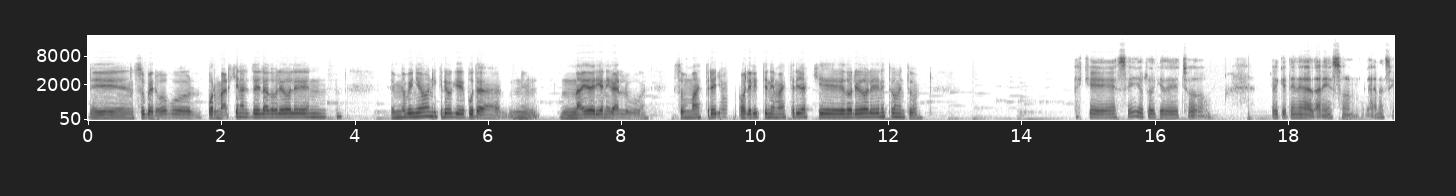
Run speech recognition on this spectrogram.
eh, superó por, por margen al de la WWE en, en mi opinión y creo que puta ni- nadie debería negarlo, weón. son más estrellas. All Elite tiene más estrellas que WWE en este momento. weón. Es que sí, yo creo que de hecho el que tiene a Danielson ganas y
